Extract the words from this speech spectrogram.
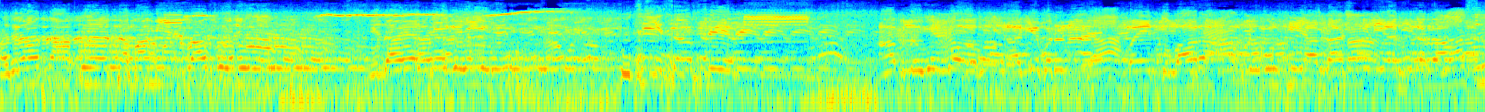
हजरात आप तमामी अहबाब को जो हिदायत दी गई है, उसी हिसाब से आप लोगों को आगे बढ़ना है। मैं दोबारा आप लोगों की यादाश्त के लिए अर्ज़ कर रहा हूँ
